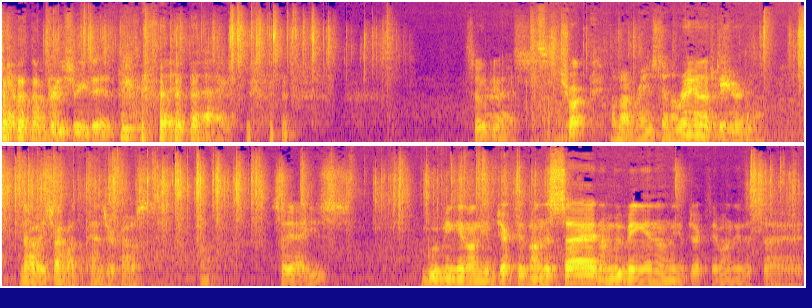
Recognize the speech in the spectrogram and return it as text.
I'm pretty sure you did. Soviets. Truck I'm not ranged in Ran up to here. No, he's talking about the Panzerfaust. Hmm. So yeah, he's moving in on the objective on this side, I'm moving in on the objective on the other side.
